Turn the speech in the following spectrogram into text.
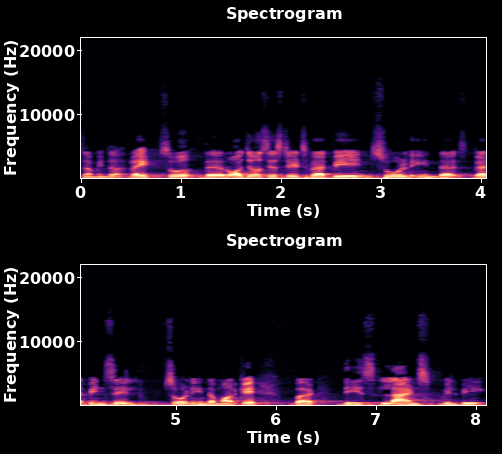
zamindar right? So the Raja's estates were being sold in the were being sale, sold in the market but these lands will be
